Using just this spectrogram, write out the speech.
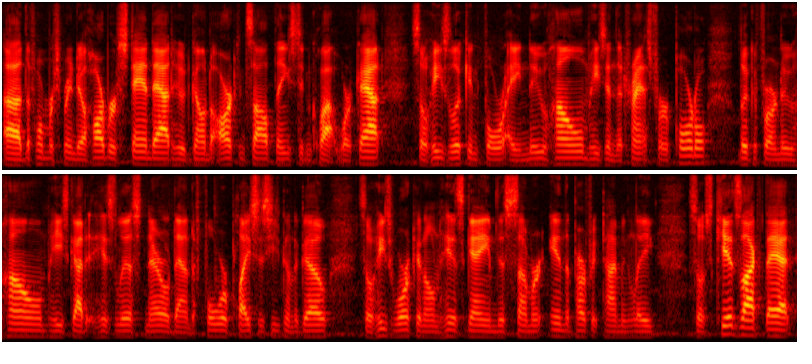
Uh, the former Springdale Har-Ber standout who had gone to Arkansas. Things didn't quite work out, so he's looking for a new home. He's in the transfer portal, looking for a new home. He's got his list narrowed down to four places he's going to go. So he's working on his game this summer in the Perfect Timing League. So it's kids like that,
